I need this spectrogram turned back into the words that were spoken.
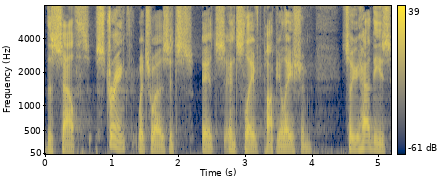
the South's strength, which was its its enslaved population. So you had these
